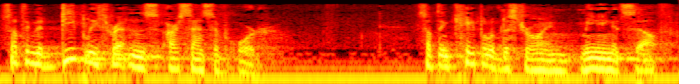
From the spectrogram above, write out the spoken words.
something that deeply threatens our sense of order, something capable of destroying meaning itself.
